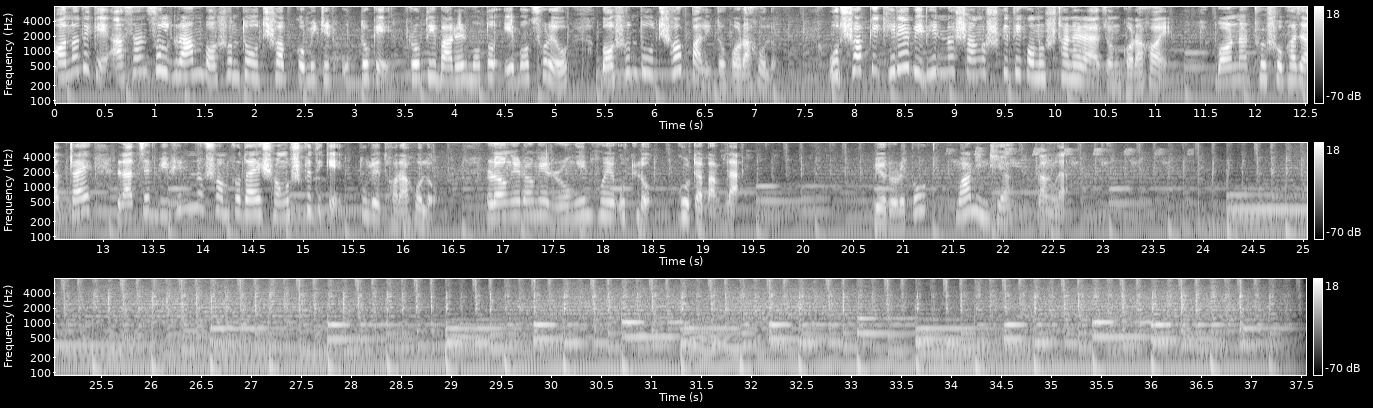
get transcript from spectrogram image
অন্যদিকে আসানসোল গ্রাম বসন্ত উৎসব কমিটির উদ্যোগে প্রতিবারের মতো এবছরেও বসন্ত উৎসব পালিত করা হলো। উৎসবকে ঘিরে বিভিন্ন সাংস্কৃতিক অনুষ্ঠানের আয়োজন করা হয়। বর্ণাঢ্য শোভাযাত্রায় রাজ্যের বিভিন্ন সম্প্রদায়ের সংস্কৃতিকে তুলে ধরা হলো। রঙে রঙে রঙিন হয়ে উঠল গোটা Bangla. Bureau report one India Bangla.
